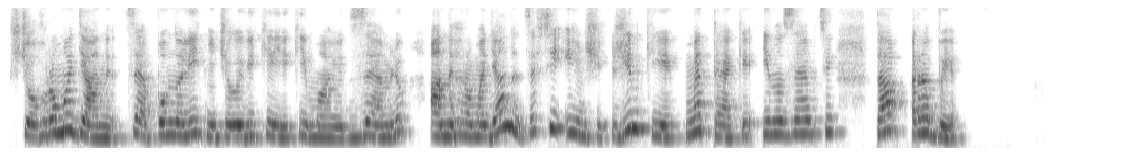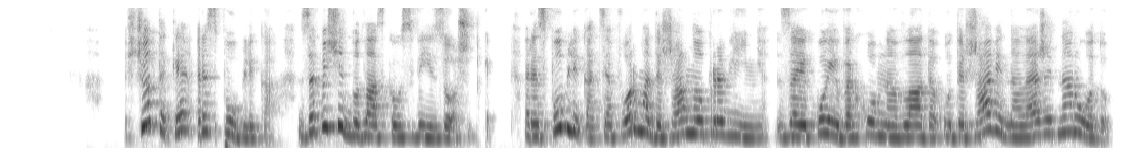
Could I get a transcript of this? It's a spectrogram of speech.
що громадяни це повнолітні чоловіки, які мають землю, а не громадяни це всі інші жінки, метеки, іноземці та раби. Що таке республіка? Запишіть, будь ласка, у свої зошитки. Республіка це форма державного правління, за якою верховна влада у державі належить народу,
